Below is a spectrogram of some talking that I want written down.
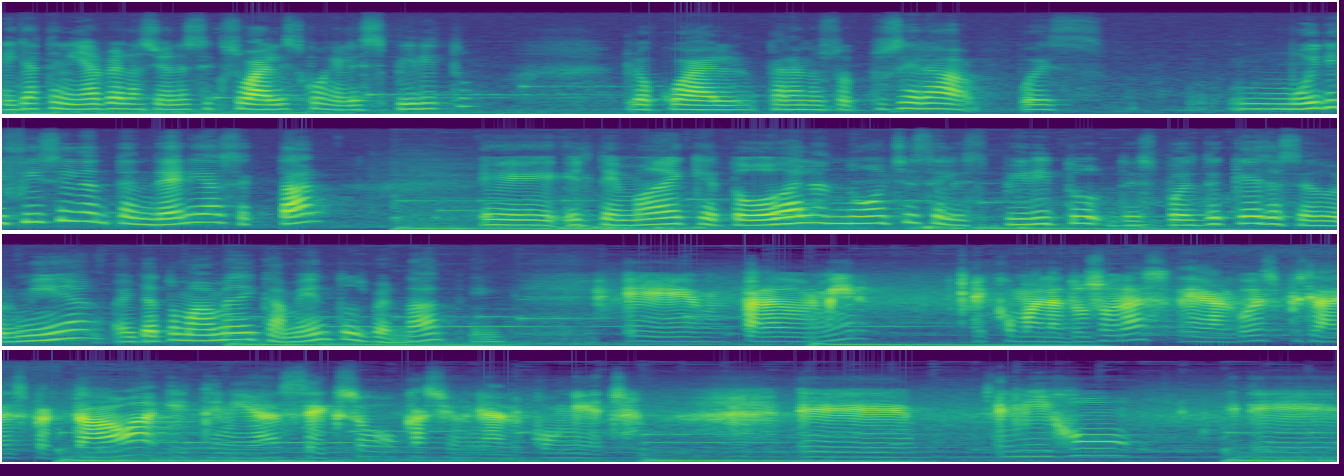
ella tenía relaciones sexuales con el espíritu, lo cual para nosotros era pues muy difícil de entender y aceptar. Eh, el tema de que todas las noches el espíritu, después de que ella se dormía, ella tomaba medicamentos, ¿verdad? Eh, para dormir, como a las dos horas eh, algo después la despertaba y tenía sexo ocasional con ella. Eh, el hijo eh,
